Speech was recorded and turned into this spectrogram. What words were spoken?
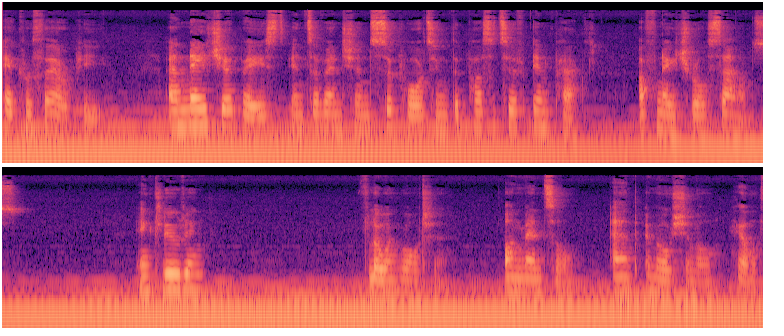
ecotherapy and nature based interventions supporting the positive impact of natural sounds, including flowing water, on mental and emotional health.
